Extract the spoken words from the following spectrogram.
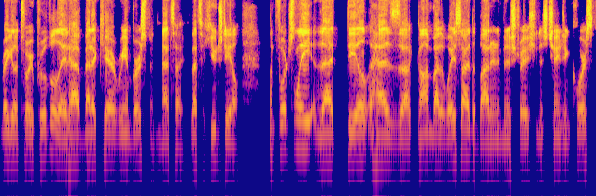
regulatory approval, they'd have Medicare reimbursement. And that's a that's a huge deal. Unfortunately, that deal has uh, gone by the wayside. The Biden administration is changing course.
